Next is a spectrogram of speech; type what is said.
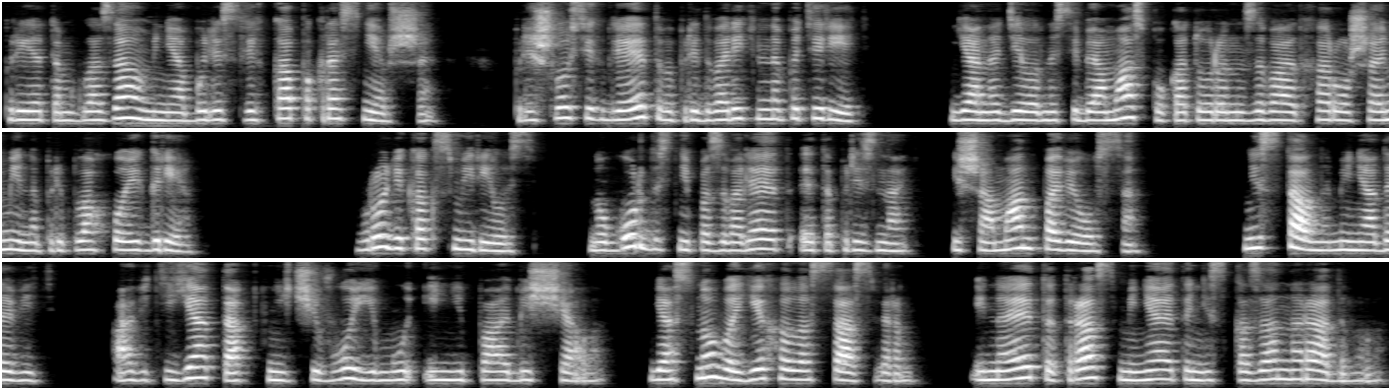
При этом глаза у меня были слегка покрасневшие. Пришлось их для этого предварительно потереть. Я надела на себя маску, которую называют хорошая мина при плохой игре. Вроде как смирилась, но гордость не позволяет это признать. И шаман повелся. Не стал на меня давить, а ведь я так ничего ему и не пообещала. Я снова ехала с Асвером, и на этот раз меня это несказанно радовало.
